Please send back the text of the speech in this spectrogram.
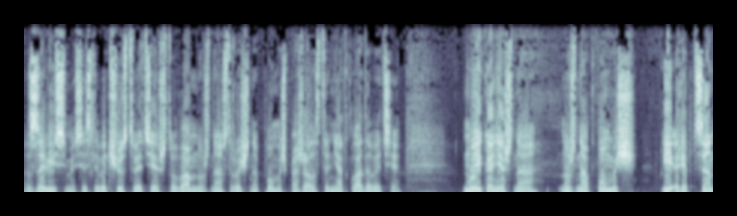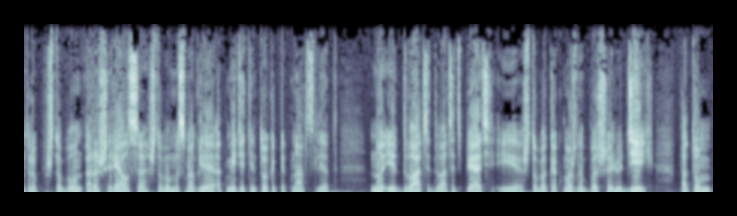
зависимость, если вы чувствуете, что вам нужна срочная помощь, пожалуйста, не откладывайте. Ну и, конечно, нужна помощь и репцентру, чтобы он расширялся, чтобы мы смогли отметить не только 15 лет, но и 20-25, и чтобы как можно больше людей потом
